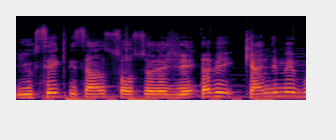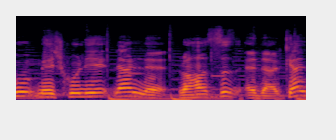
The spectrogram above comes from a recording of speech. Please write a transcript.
yüksek lisans sosyoloji. Tabi kendimi bu meşguliyetlerle rahatsız ederken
